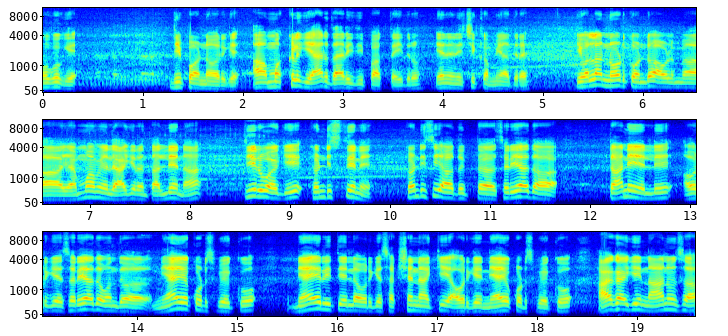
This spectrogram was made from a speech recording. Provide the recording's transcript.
ಮಗುಗೆ ದೀಪಣ್ಣವ್ರಿಗೆ ಆ ಮಕ್ಕಳಿಗೆ ಯಾರು ದಾರಿ ದೀಪ ಆಗ್ತಾಯಿದ್ರು ಏನೇನು ಹೆಚ್ಚು ಕಮ್ಮಿ ಆದರೆ? ಇವೆಲ್ಲ ನೋಡಿಕೊಂಡು ಅವಳ ಅಮ್ಮ ಮೇಲೆ ಆಗಿರೋಂಥ ಅಲ್ಲೇನ ತೀವ್ರವಾಗಿ ಖಂಡಿಸ್ತೇನೆ. ಖಂಡಿಸಿ ಅದಕ್ಕೆ ಸರಿಯಾದ ಠಾಣೆಯಲ್ಲಿ ಅವರಿಗೆ ಸರಿಯಾದ ಒಂದು ನ್ಯಾಯ ಕೊಡಿಸ್ಬೇಕು. ನ್ಯಾಯ ರೀತಿಯಲ್ಲಿ ಅವರಿಗೆ ಸೆಕ್ಷನ್ ಹಾಕಿ ಅವರಿಗೆ ನ್ಯಾಯ ಕೊಡಿಸ್ಬೇಕು. ಹಾಗಾಗಿ ನಾನು ಸಹ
